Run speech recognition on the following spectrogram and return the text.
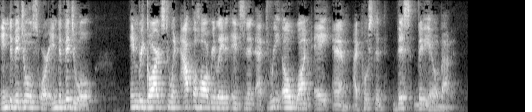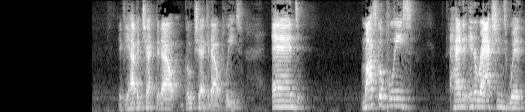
individuals or individual in regards to an alcohol related incident at 3:01 a.m. I posted this video about it. If you haven't checked it out, go check it out please. And Moscow police had interactions with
